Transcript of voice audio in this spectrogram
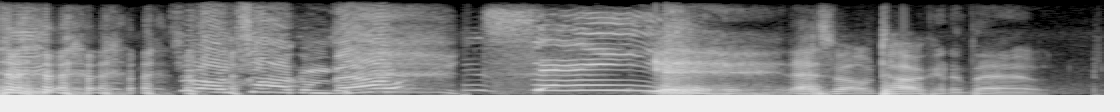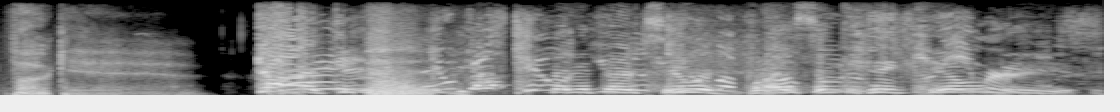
That's what I'm talking about! Insane! yeah, that's what I'm talking about. Fuck yeah, God, dude! You just killed. You just killed a and Bryson of can't kill me. streamers.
